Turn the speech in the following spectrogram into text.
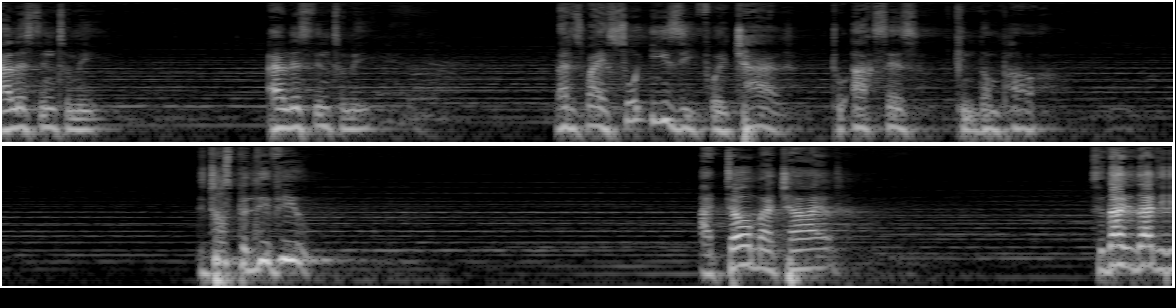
Are listening to me? Are listening to me? That is why it's so easy for a child to access kingdom power. They just believe you. I tell my child, say, Daddy, Daddy,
